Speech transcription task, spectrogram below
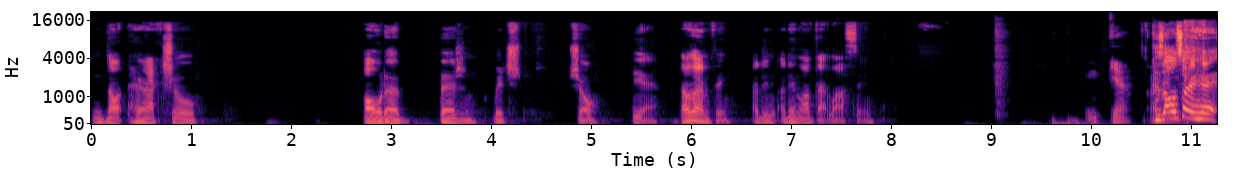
not her actual older version. Which, sure, yeah, that was the only thing. I didn't I didn't love that last scene. Yeah, Because also her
